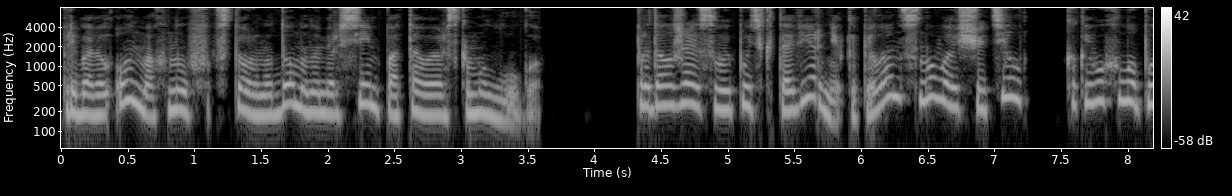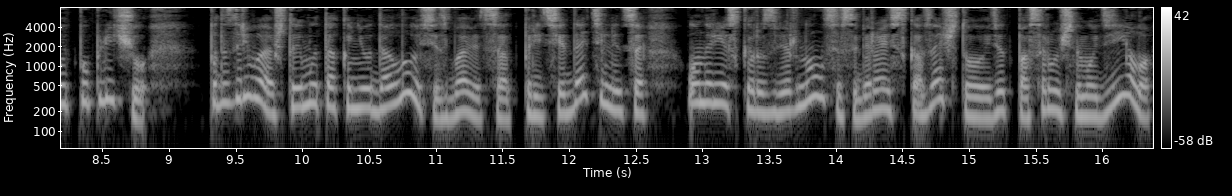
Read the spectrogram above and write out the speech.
прибавил он, махнув в сторону дома номер семь по Тауэрскому лугу. Продолжая свой путь к таверне, капеллан снова ощутил, как его хлопают по плечу. Подозревая, что ему так и не удалось избавиться от председательницы, он резко развернулся, собираясь сказать, что идет по срочному делу,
